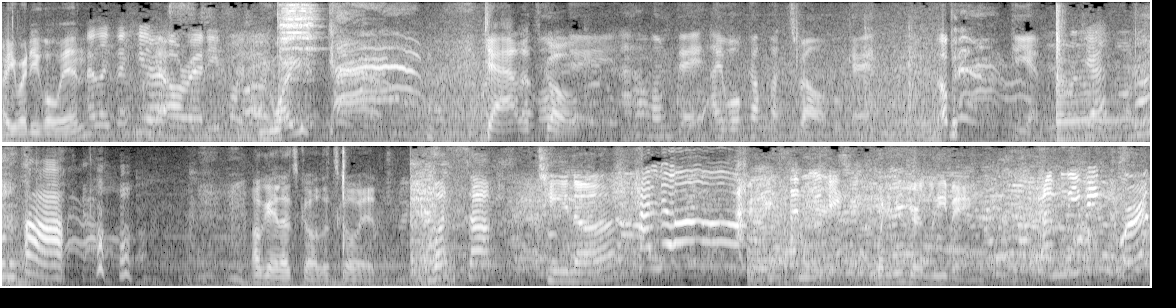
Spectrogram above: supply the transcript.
Are you ready to go in? I like that here already. For Why? are you- Cat, let's I had a long go. day. I had a long day. I woke up at 12. Okay. PM. Yes? okay, let's go. Let's go in. What's up, Tina? Hello! I'm leaving. What do you mean you're leaving? I'm leaving work.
